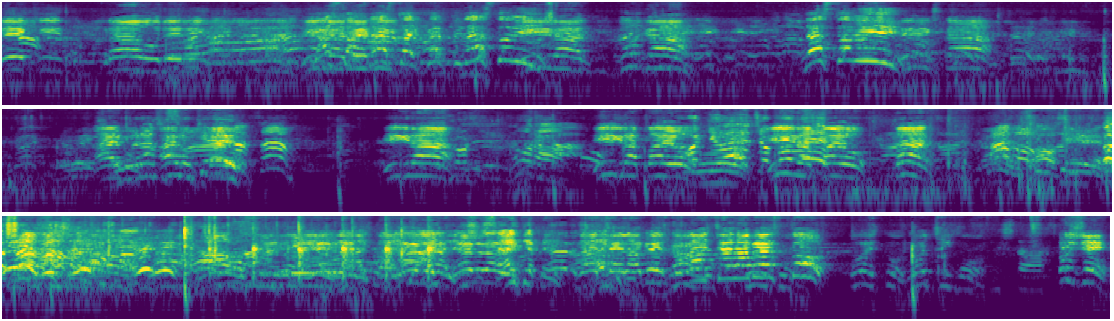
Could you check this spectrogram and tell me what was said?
Neki, bravo, Deli! Igra, Nastavi, Deli! nastavi, Pepi, nastavi! Igra, druga! Nastavi! Ništa! Ajmo, ajmo, Pajo! Igra! Igra, Pajo! Igra, Pajo! Pas! Ajde, bre! Vraćaj na mesto, vraćaj na mesto! To je to, doći go! Brže!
